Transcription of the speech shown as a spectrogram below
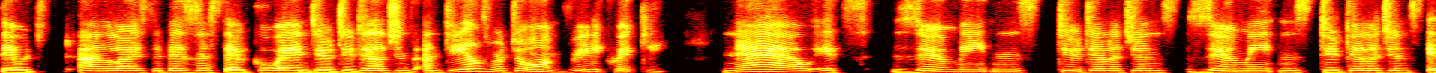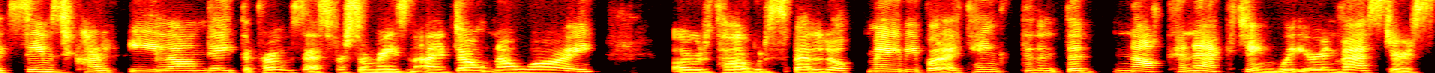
They would analyze the business, they would go away and do due diligence, and deals were done really quickly. Now it's Zoom meetings, due diligence, Zoom meetings, due diligence. It seems to kind of elongate the process for some reason. I don't know why. I would have thought it would have sped it up maybe, but I think that the not connecting with your investors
